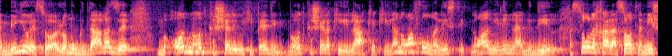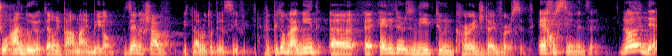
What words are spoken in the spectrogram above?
אמביגיוס או הלא מוגדר הזה, הוא מאוד מאוד קשה לוויקיפדים, מאוד קשה לקהילה, כי הקהילה נורא פורמליסטית, נורא רגילים להגדיר. אסור לך לעשות למישהו אנדו יותר מפעמיים ביום. זה נחשב התנהלות אגרסיבית. ופתאום להגיד, uh, editors need to encourage diversity. איך עושים את זה? לא יודע.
